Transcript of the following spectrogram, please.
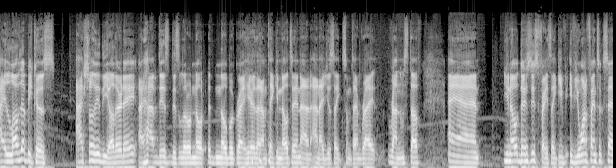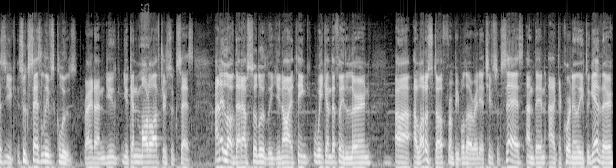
I love that because actually the other day I have this this little note notebook right here that I'm taking notes in and, and I just like sometimes write random stuff. And you know, there's this phrase like if, if you want to find success, you success leaves clues, right? And you you can model after success. And I love that absolutely. You know, I think we can definitely learn uh, a lot of stuff from people that already achieve success and then act accordingly together.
